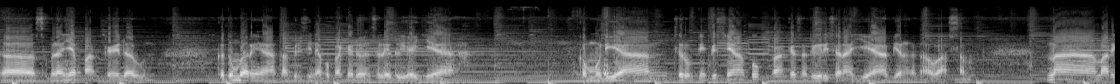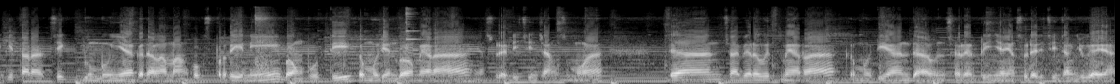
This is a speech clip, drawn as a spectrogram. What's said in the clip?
uh, sebenarnya pakai daun ketumbar ya tapi di sini aku pakai daun seledri aja. Kemudian jeruk nipisnya aku pakai satu irisan aja biar nggak tahu asam. Nah mari kita racik bumbunya ke dalam mangkuk seperti ini bawang putih kemudian bawang merah yang sudah dicincang semua dan cabai rawit merah kemudian daun seledrinya yang sudah dicincang juga ya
